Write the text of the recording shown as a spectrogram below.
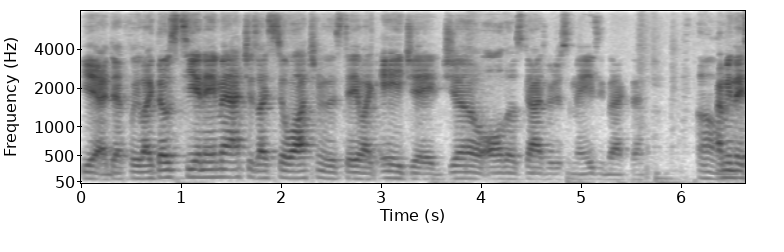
Yeah, definitely. Like those TNA matches, I still watch them to this day. Like AJ, Joe, all those guys were just amazing back then. I mean, they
